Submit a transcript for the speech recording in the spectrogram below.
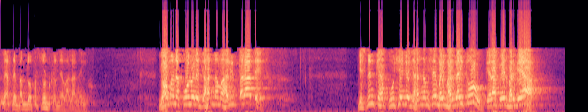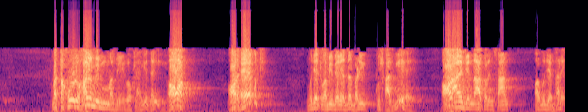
میں اپنے بندوں پر ظلم کرنے والا نہیں ہوں۔ یوم نقول جہنم حلیم تراتے جس دن کہ ہم پوچھیں گے جہنم سے، بھائی بھر گئی تو، تیرا پیٹ بھر گیا۔ تقول حل مزید وہ کہے گی نہیں، اور اور ہے کچھ۔ مجھے تو ابھی میرے اندر بڑی کشادگی ہے۔ اور آئے جنات اور انسان اور مجھے بھرے۔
